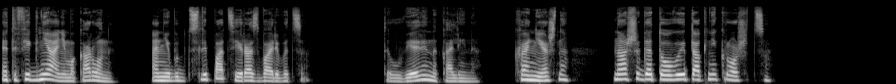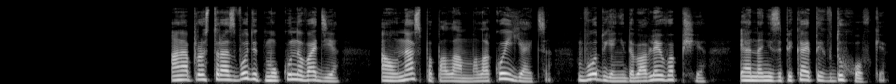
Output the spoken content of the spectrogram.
это фигня, а не макароны. Они будут слипаться и развариваться». «Ты уверена, Калина?» «Конечно. Наши готовые так не крошатся». Она просто разводит муку на воде, а у нас пополам молоко и яйца. Воду я не добавляю вообще, и она не запекает их в духовке.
